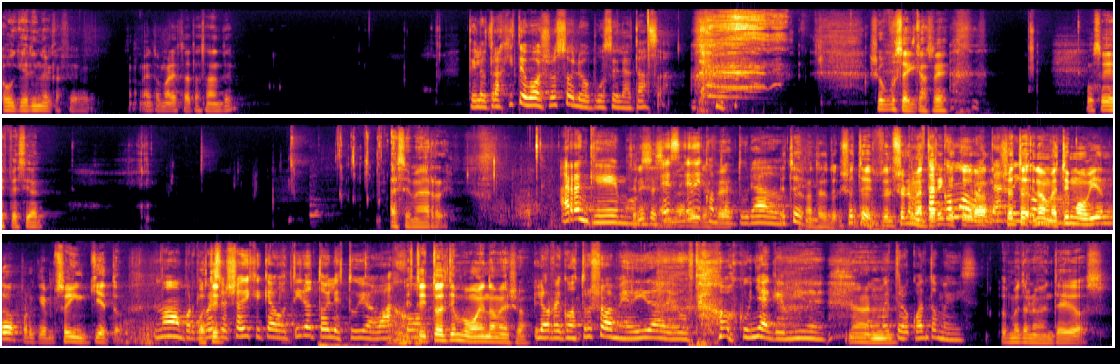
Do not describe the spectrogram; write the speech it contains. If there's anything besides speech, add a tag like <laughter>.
Uy, qué lindo el café. Voy a tomar esta taza antes. Te lo trajiste vos, yo solo puse la taza. Yo puse el café. <laughs> Pues soy especial. ASMR. Arranquemos. ¿Tenés Es, es descontracturado. Estoy descontracturado. Yo, estoy- yo no me enteré que estoy grabando. Yo estoy- no, me estoy moviendo porque soy inquieto. No, porque por estoy- eso yo dije que hago tiro todo el estudio abajo. Estoy todo el tiempo moviéndome yo. Lo reconstruyo a medida de Gustavo Cuña que mide No, no, un metro. ¿Cuánto medís? Un metro noventa y dos.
